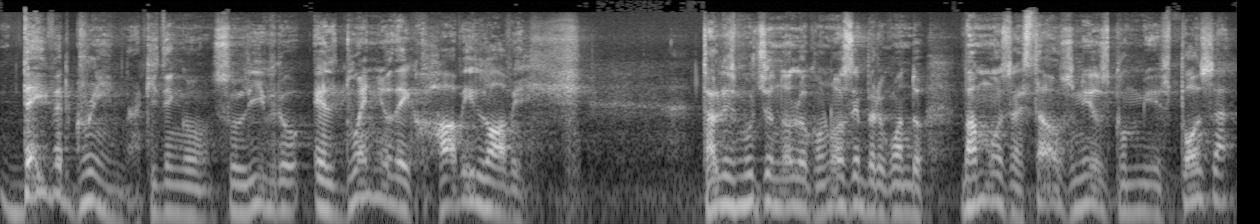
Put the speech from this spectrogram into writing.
David Green, aquí tengo su libro, El dueño de Hobby Lobby. Tal vez muchos no lo conocen, pero cuando vamos a Estados Unidos con mi esposa,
